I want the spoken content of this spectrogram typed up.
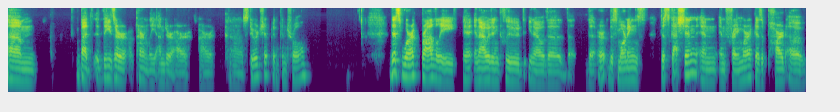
Um, but these are currently under our, our uh, stewardship and control. This work broadly, and I would include, you know, the, the, the this morning's discussion and, and framework as a part of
